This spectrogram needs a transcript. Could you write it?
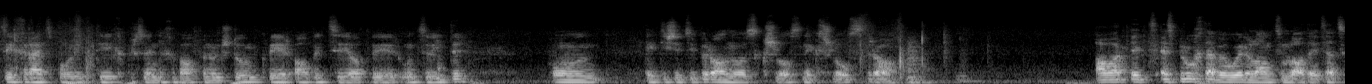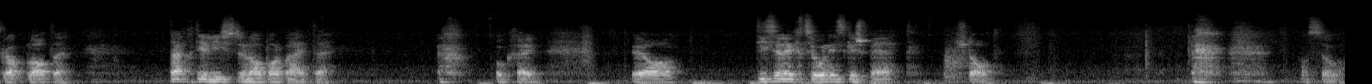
Sicherheitspolitik, persönliche Waffen und Sturmgewehr, ABC, Abwehr und so weiter. Und dort ist jetzt überall noch ein geschlossenes Schloss dran. Aber jetzt, es braucht eben sehr lang zum Laden, jetzt hat es gerade geladen einfach die Listen abarbeiten. okay. Ja. Diese Lektion ist gesperrt. Steht. also,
